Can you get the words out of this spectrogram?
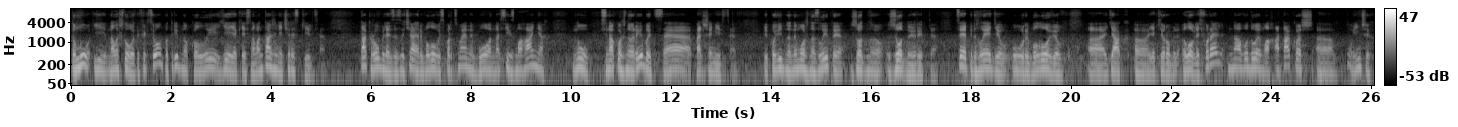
Тому і налаштовувати фрикціон потрібно, коли є якесь навантаження через кільця. Так роблять зазвичай риболови спортсмени, бо на всіх змаганнях ну, ціна кожної риби це перше місце. Відповідно, не можна злити жодної, жодної рибки. Це я підгледів у риболовів, як, е, які роблять, ловлять форель на водоймах, а також е, ну, інших,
